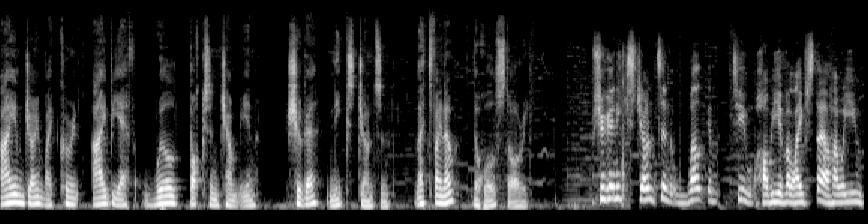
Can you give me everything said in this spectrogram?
I am joined by current IBF World Boxing Champion, Sugar Neekz Johnson. Let's find out the whole story. Sugar Neekz Johnson, welcome to Hobby of a Lifestyle. How are you?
